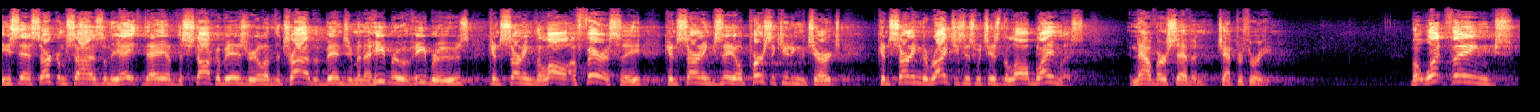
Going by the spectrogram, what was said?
He says, circumcised on the eighth day of the stock of Israel, of the tribe of Benjamin, a Hebrew of Hebrews, concerning the law, a Pharisee, concerning zeal, persecuting the church, concerning the righteousness which is the law, blameless. And now, verse 7, chapter 3. But what things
